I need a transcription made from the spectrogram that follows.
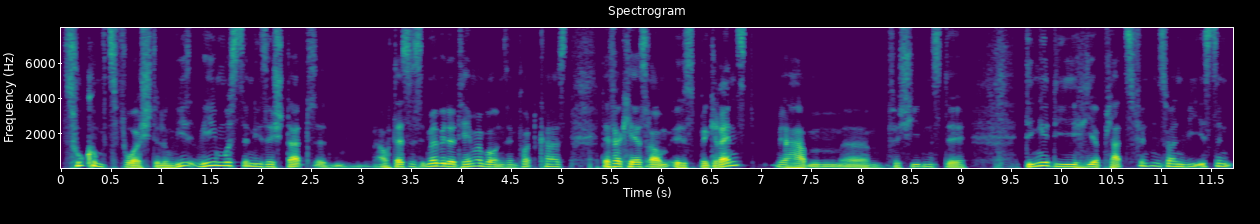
Zukunftsvorstellung? Wie, wie muss denn diese Stadt, äh, auch das ist immer wieder Thema bei uns im Podcast, der Verkehrsraum ist begrenzt. Wir haben äh, verschiedenste Dinge, die hier Platz finden sollen. Wie ist denn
